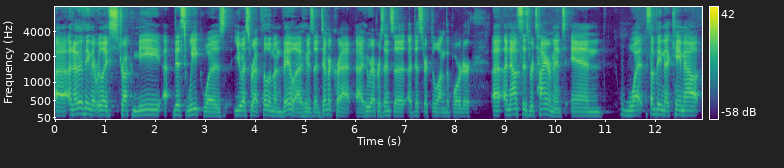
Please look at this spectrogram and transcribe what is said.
Uh, another thing that really struck me uh, this week was U.S. Rep. Filemon Vela, who's a Democrat uh, who represents a, a, district along the border, uh, announced his retirement and what something that came out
